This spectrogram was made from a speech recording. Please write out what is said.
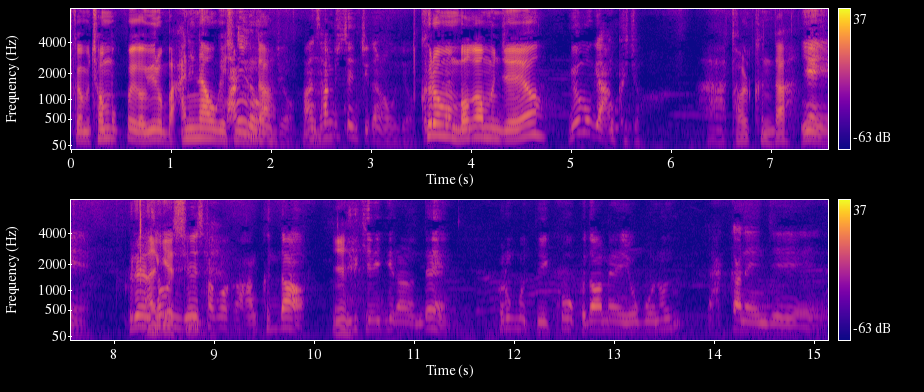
그러면 전목 부위가 위로 많이 나오게 많이 심는다. 나오죠. 한 음. 30cm가 나오죠. 그러면 뭐가 문제예요? 묘목이 안 크죠. 아, 덜 큰다. 예, 예. 그래서 알겠습니다. 이제 사과가 안 큰다 예. 이렇게 얘기를 하는데 그런 것도 있고 그 다음에 요거는 약간의 이제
